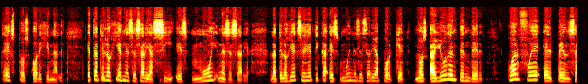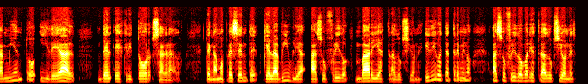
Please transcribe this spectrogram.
textos originales. ¿Esta teología es necesaria? Sí, es muy necesaria. La teología exegética es muy necesaria porque nos ayuda a entender cuál fue el pensamiento ideal del escritor sagrado. Tengamos presente que la Biblia ha sufrido varias traducciones. Y digo este término, ha sufrido varias traducciones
